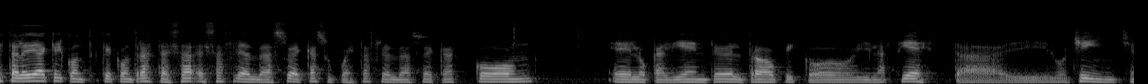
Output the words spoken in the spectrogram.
está la idea que, que contrasta esa, esa frialdad sueca, supuesta frialdad sueca, con eh, lo caliente del trópico y la fiesta y el bochinche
